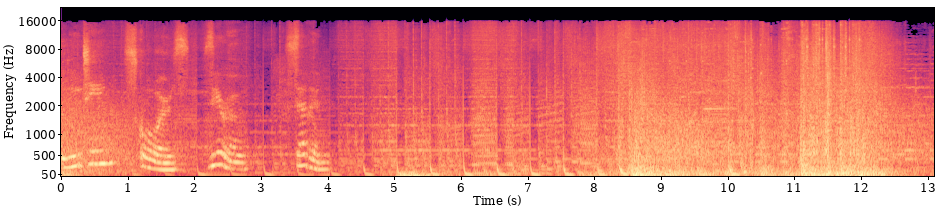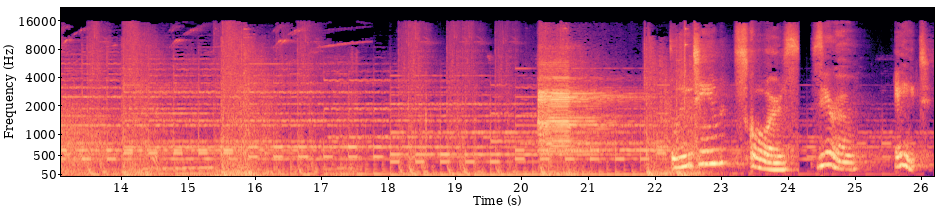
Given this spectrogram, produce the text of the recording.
Blue team scores 0 7. Blue team scores 0 8.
